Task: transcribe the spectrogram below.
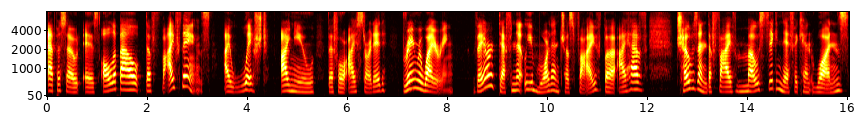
episode is all about the five things I wished I knew before I started brain rewiring. They are definitely more than just five, but I have chosen the five most significant ones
